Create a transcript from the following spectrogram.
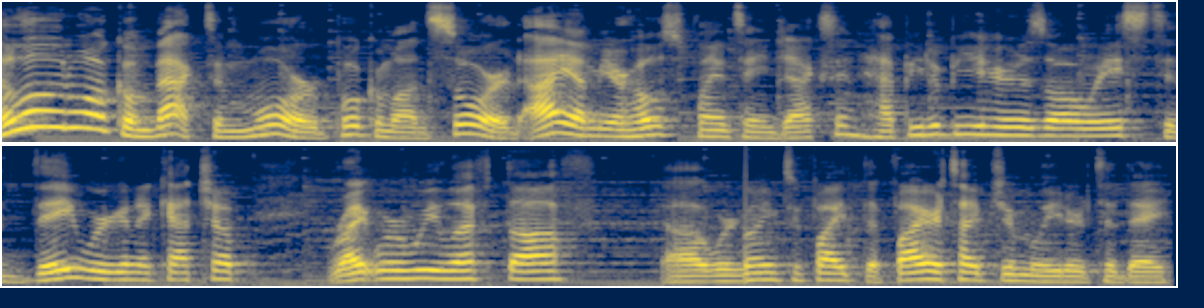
Hello and welcome back to more Pokemon Sword. I am your host, Plantain Jackson. Happy to be here as always. Today we're going to catch up right where we left off. Uh, we're going to fight the Fire-type Gym Leader today.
